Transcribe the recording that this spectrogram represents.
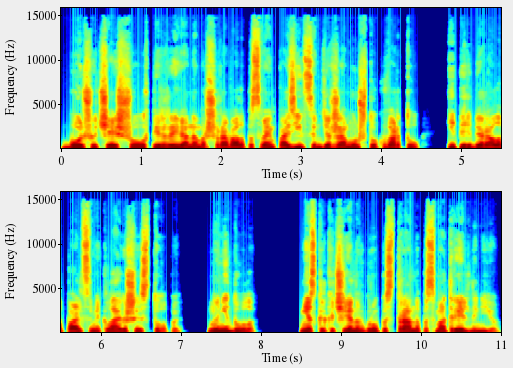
Большую часть шоу в перерыве она маршировала по своим позициям, держа мундштук во рту, и перебирала пальцами клавиши и стопы. Но не дуло. Несколько членов группы странно посмотрели на нее.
